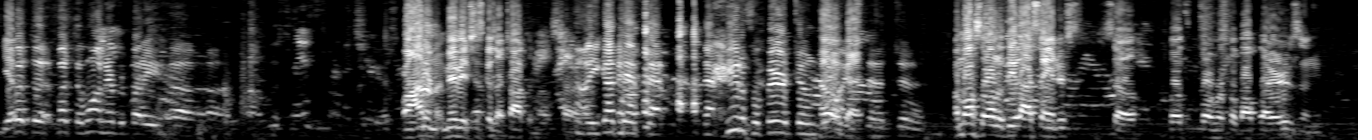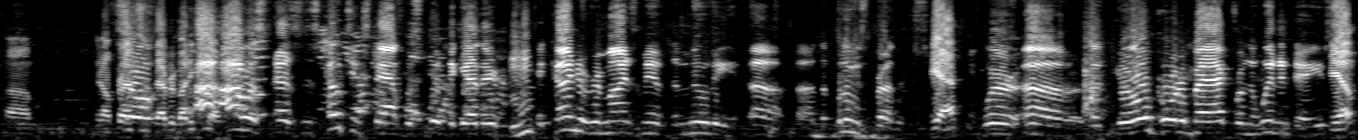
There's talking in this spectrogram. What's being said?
yep. but the but the one everybody uh, uh, uh, listens to most, I guess. Well, I don't know. Maybe it's just because I talk the most. No, you got that that, that beautiful baritone voice Oh, okay. that uh, I'm also on with Eli Sanders, so both former football players and um, you know friends So, with everybody. So. I, I was as this coaching staff was put together. Mhm. It kind of reminds me of the movie uh, uh, The Blues Brothers, yeah. where uh, the, your old quarterback from the winning days Yep.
